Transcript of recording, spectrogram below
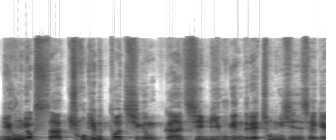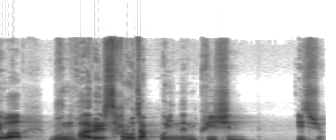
미국 역사 초기부터 지금까지 미국인들의 정신세계와 문화를 사로잡고 있는 귀신이지요.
